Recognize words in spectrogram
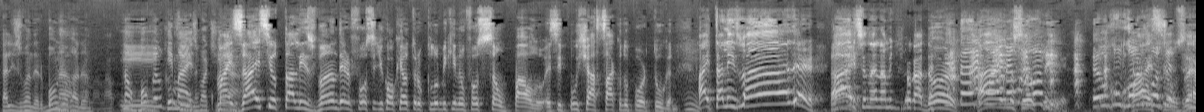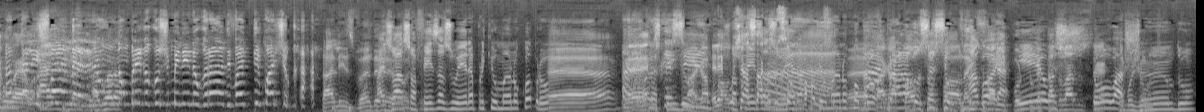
Thales Vander, bom Não, jogador. não, não, Não, E bom pelo que vi, mais, né? Mas ai se o Thales Vander fosse de qualquer outro clube que não fosse São Paulo, esse puxa-saco do Portuga. Ai, Thales Vander! Ai, isso não é nome de jogador! Ai, não sei o quê. Eu concordo com você. Zé Não, Ruela. Thales Vander, não, Agora- não briga com os meninos grandes, vai te machucar. Thales Vander Mas é ó, só fez a zoeira porque o Mano cobrou. É, É, Agora esqueci. do- Ele é a puxa-saco do São zoeira porque o. Mano é, cobrou. paga pra do São Paulo. É isso Agora, eu tá do estou achando...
